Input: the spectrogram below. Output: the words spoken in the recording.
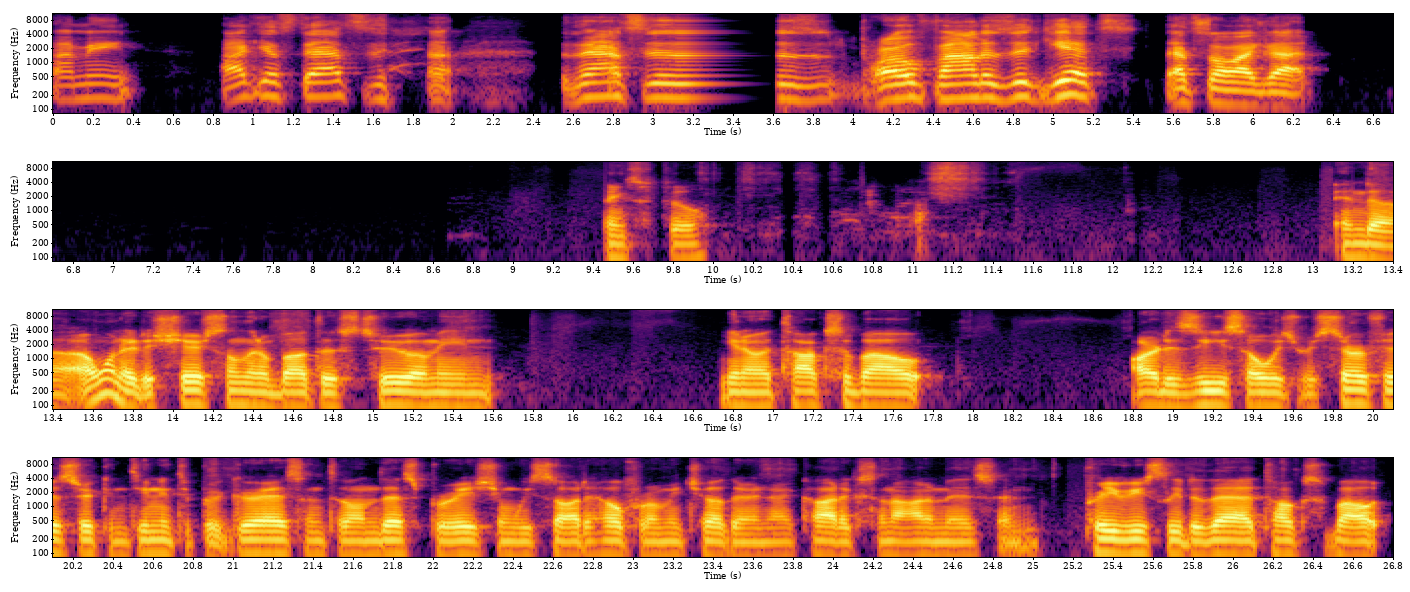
I mean, I guess that's that's as, as profound as it gets. That's all I got. Thanks, Phil. And uh, I wanted to share something about this too. I mean, you know, it talks about our disease always resurfaced or continue to progress until in desperation we sought help from each other in Narcotics Anonymous. And previously to that, talks about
